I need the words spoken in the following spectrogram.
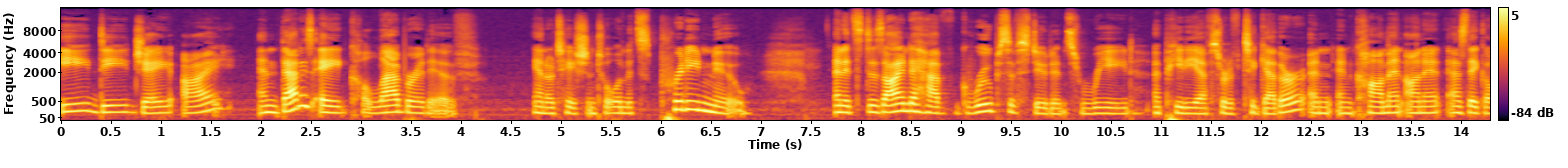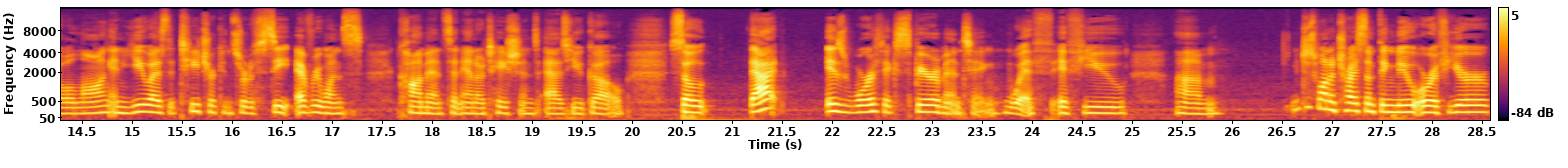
E D J I, and that is a collaborative annotation tool, and it's pretty new. And it's designed to have groups of students read a PDF sort of together and, and comment on it as they go along. And you, as the teacher, can sort of see everyone's comments and annotations as you go. So that is worth experimenting with if you, um, you just want to try something new or if your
